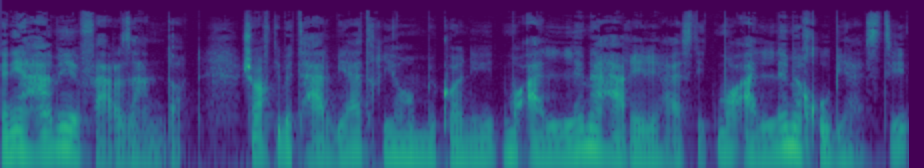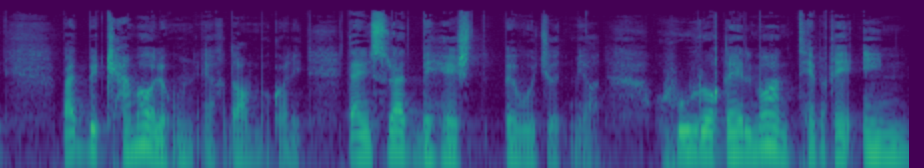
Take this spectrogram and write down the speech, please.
یعنی همه فرزندان. شما وقتی به تربیت قیام می‌کنید معلم حقیقی هستید معلم خوبی هستید باید به کمال اون اقدام بکنید. در این صورت بهشت به وجود میاد. هور و قلمان طبق این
